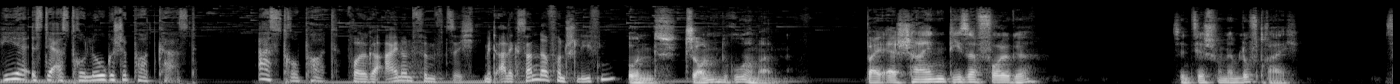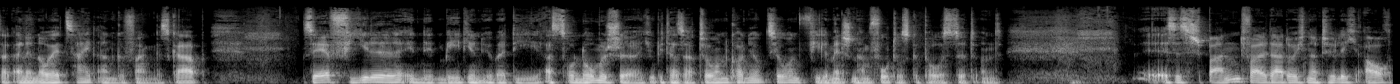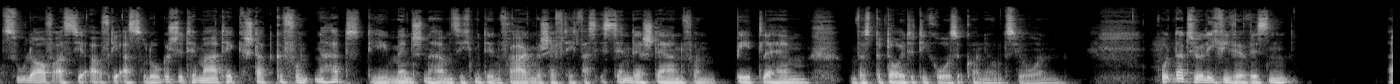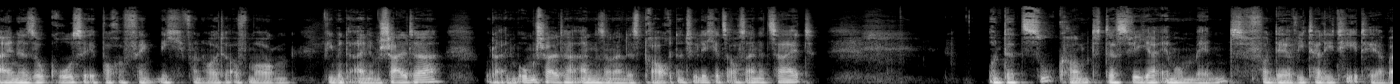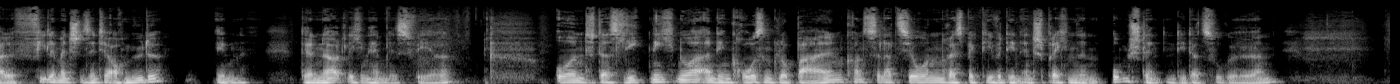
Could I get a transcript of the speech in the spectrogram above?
Hier ist der astrologische Podcast Astropod. Folge 51 mit Alexander von Schlieffen. und John Ruhrmann. Bei Erscheinen dieser Folge sind wir schon im Luftreich. Es hat eine neue Zeit angefangen. Es gab sehr viel in den Medien über die astronomische Jupiter-Saturn-Konjunktion. Viele Menschen haben Fotos gepostet und es ist spannend, weil dadurch natürlich auch Zulauf auf die astrologische Thematik stattgefunden hat. Die Menschen haben sich mit den Fragen beschäftigt, was ist denn der Stern von Bethlehem und was bedeutet die große Konjunktion? Und natürlich, wie wir wissen, eine so große Epoche fängt nicht von heute auf morgen wie mit einem Schalter oder einem Umschalter an, sondern es braucht natürlich jetzt auch seine Zeit. Und dazu kommt, dass wir ja im Moment von der Vitalität her, weil viele Menschen sind ja auch müde in der nördlichen Hemisphäre. Und das liegt nicht nur an den großen globalen Konstellationen, respektive den entsprechenden Umständen, die dazugehören,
